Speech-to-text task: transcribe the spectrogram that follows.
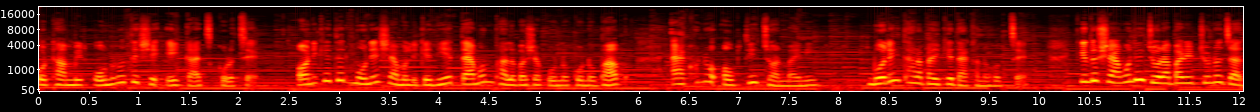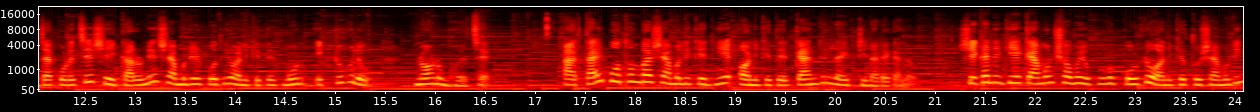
ও ঠাম্মির অনুরোধে সে এই কাজ করেছে। অনিকেতের মনে শ্যামলীকে নিয়ে তেমন ভালোবাসাপূর্ণ কোনো ভাব এখনও অবধি জন্মায়নি বলেই ধারাবাহিকে দেখানো হচ্ছে। কিন্তু শ্যামলী জোড়াবাড়ির জন্য যা যা করেছে সেই কারণে শ্যামলীর প্রতি অনিকেতের মন একটু হলেও নরম হয়েছে। আর তাই প্রথমবার শ্যামলীকে নিয়ে অনিকেতের ক্যান্ডেল লাইট ডিনারে গেল। সেখানে গিয়ে কেমন সময় উপভোগ করল অনিকেত শ্যামলী?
